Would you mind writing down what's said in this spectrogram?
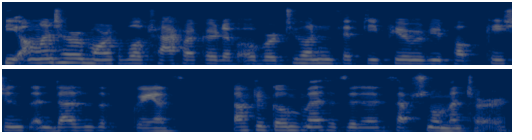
Beyond her remarkable track record of over 250 peer-reviewed publications and dozens of grants, Dr. Gomez has been an exceptional mentor.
